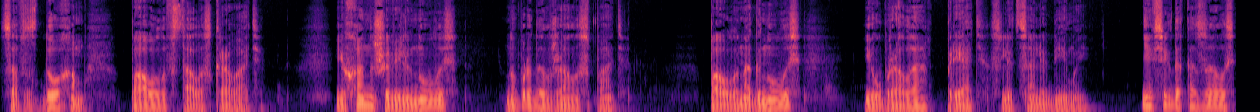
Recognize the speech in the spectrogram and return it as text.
Со вздохом Паула встала с кровати. Юханна шевельнулась, но продолжала спать. Паула нагнулась и убрала прядь с лица любимой. Ей всегда казалось,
